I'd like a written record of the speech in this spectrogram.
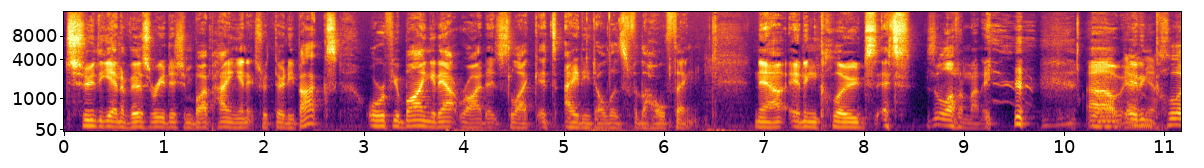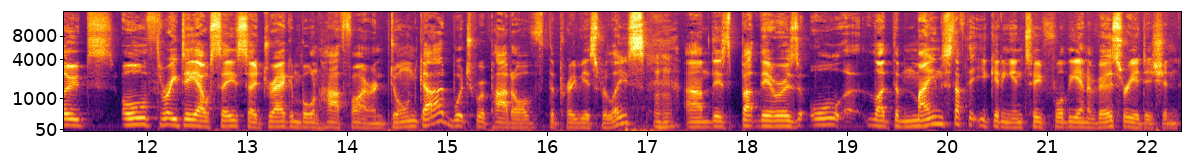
to the Anniversary Edition by paying an extra thirty bucks, or if you're buying it outright, it's like it's eighty dollars for the whole thing. Now it includes it's, it's a lot of money. um, game, it yeah. includes all three DLCs, so Dragonborn, Hearthfire, and Dawnguard, which were part of the previous release. Mm-hmm. Um, there's but there is all like the main stuff that you're getting into for the Anniversary Edition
